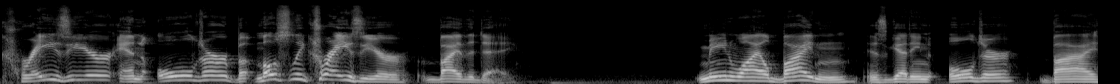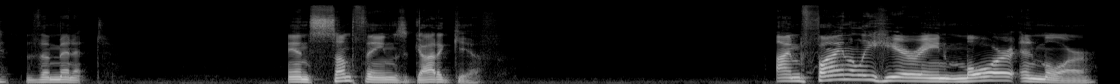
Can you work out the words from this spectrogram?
crazier and older, but mostly crazier by the day. Meanwhile, Biden is getting older by the minute. And something's got to give. I'm finally hearing more and more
